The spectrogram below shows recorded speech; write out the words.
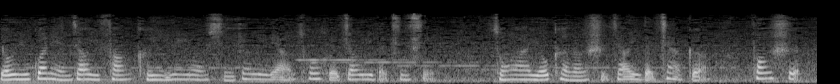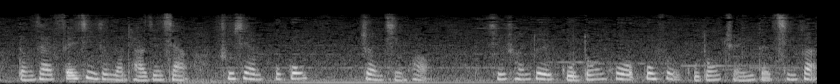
由于关联交易方可以运用行政力量撮合交易的进行，从而有可能使交易的价格、方式等在非竞争的条件下出现不公正情况，形成对股东或部分股东权益的侵犯，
